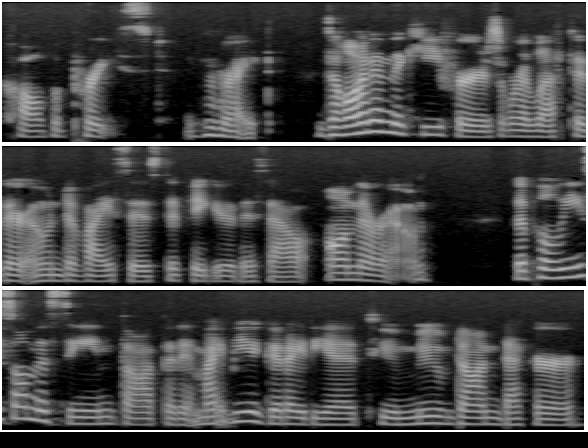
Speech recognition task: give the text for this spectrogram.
Call the priest. Right. Don and the Kiefers were left to their own devices to figure this out on their own. The police on the scene thought that it might be a good idea to move Don Decker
